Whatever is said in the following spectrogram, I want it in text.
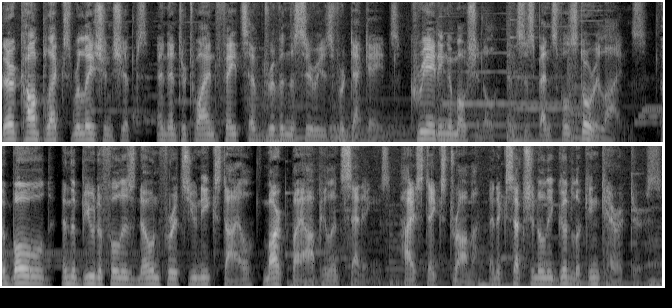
Their complex relationships and intertwined fates have driven the series for decades, creating emotional and suspenseful storylines. The Bold and the Beautiful is known for its unique style, marked by opulent settings, high stakes drama, and exceptionally good looking characters.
